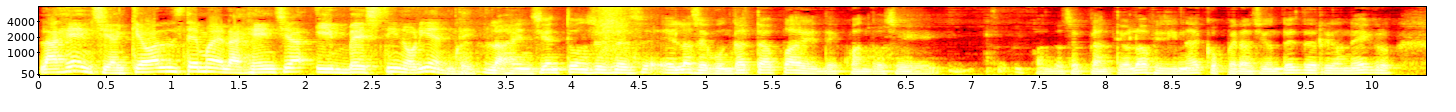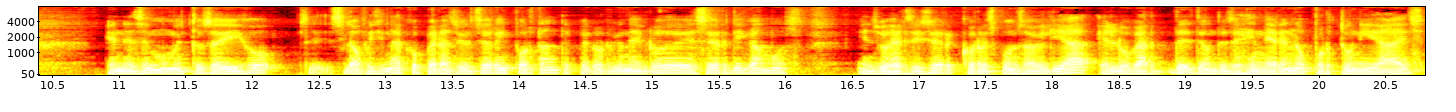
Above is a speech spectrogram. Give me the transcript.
La agencia, ¿en qué va el tema de la agencia Investing Oriente? la agencia entonces es, es, la segunda etapa de cuando se cuando se planteó la oficina de cooperación desde Río Negro, en ese momento se dijo, si la oficina de cooperación será importante, pero Río Negro debe ser, digamos, en su ejercicio de corresponsabilidad, el lugar desde donde se generen oportunidades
